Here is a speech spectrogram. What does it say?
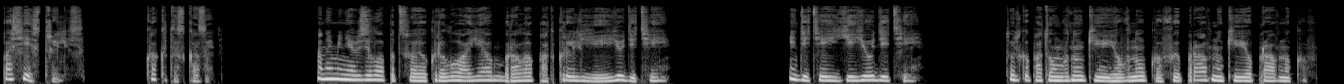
Посестрились. Как это сказать? Она меня взяла под свое крыло, а я брала под крылья ее детей. И детей ее детей. Только потом внуки ее внуков и правнуки ее правнуков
